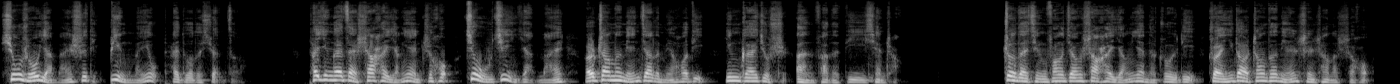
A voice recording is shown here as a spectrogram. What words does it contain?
凶手掩埋尸体并没有太多的选择。他应该在杀害杨艳之后就近掩埋，而张德年家的棉花地应该就是案发的第一现场。正在警方将杀害杨艳的注意力转移到张德年身上的时候，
